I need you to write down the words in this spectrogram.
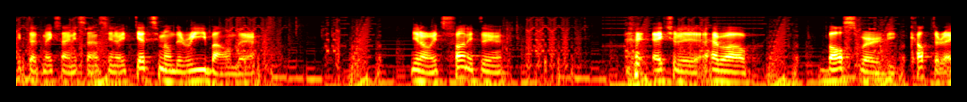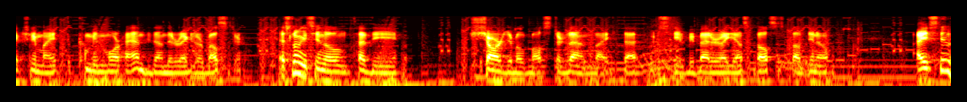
If that makes any sense, you know, it gets him on the rebound there. You know, it's funny to actually have a boss where the cutter actually might come in more handy than the regular buster. As long as you don't have the chargeable buster then, like, that would still be better against bosses, but you know, I still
